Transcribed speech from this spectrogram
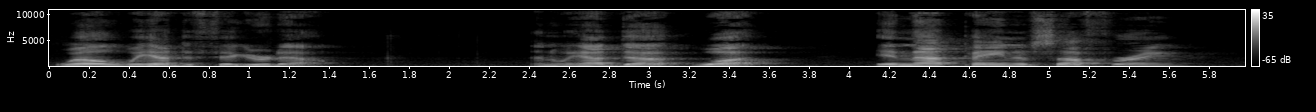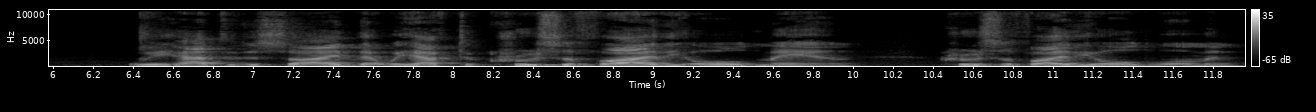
Well, we had to figure it out. And we had to, what? In that pain of suffering, we had to decide that we have to crucify the old man, crucify the old woman,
